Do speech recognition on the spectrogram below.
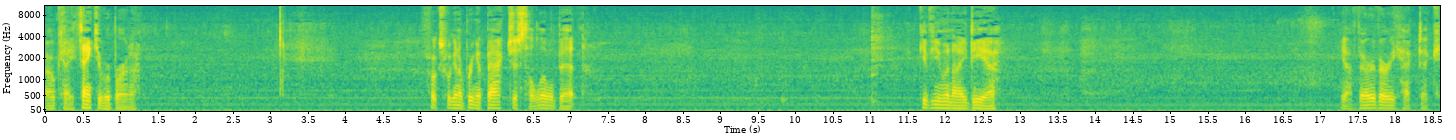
Okay, thank you, Roberta. Folks, we're going to bring it back just a little bit. Give you an idea. Yeah, very, very hectic.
